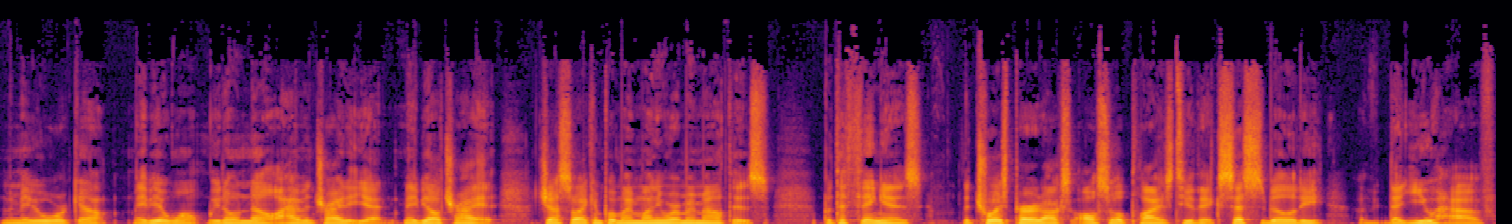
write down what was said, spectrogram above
and maybe it'll work out. Maybe it won't. We don't know. I haven't tried it yet. Maybe I'll try it just so I can put my money where my mouth is. But the thing is, the choice paradox also applies to the accessibility that you have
